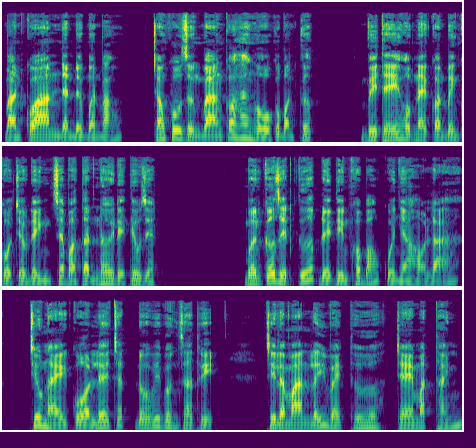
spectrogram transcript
Bản quan nhận được mật báo, trong khu rừng bàng có hang ổ của bọn cướp. Vì thế hôm nay quan binh của triều đình sẽ vào tận nơi để tiêu diệt. Mượn cớ diệt cướp để tìm kho báu của nhà họ Lã. Chiêu này của Lê Chất đối với Vương Gia Thụy chỉ là màn lấy vẻ thưa, che mắt thánh.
